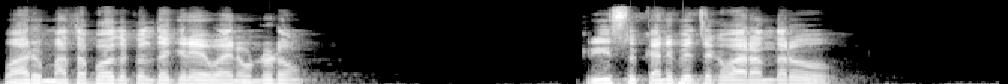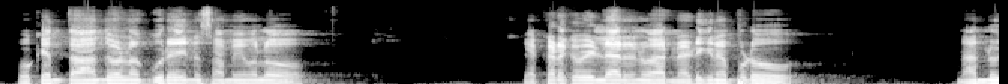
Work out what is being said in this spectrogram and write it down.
వారు మత బోధకుల దగ్గరే ఆయన ఉండడం క్రీస్తు కనిపించక వారందరూ ఒకంత ఆందోళనకు గురైన సమయంలో ఎక్కడికి వెళ్ళారని వారిని అడిగినప్పుడు నన్ను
